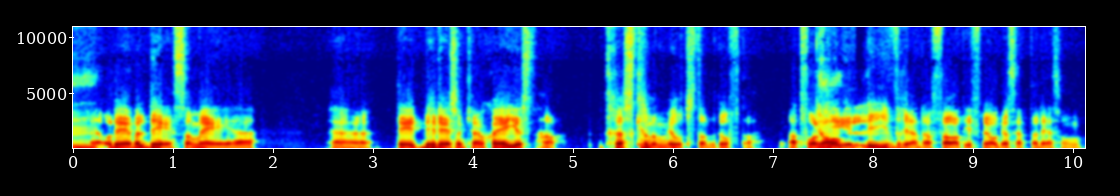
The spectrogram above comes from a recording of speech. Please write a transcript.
Mm. Eh, och det är väl det som är det, det, är det som kanske är just den här tröskeln och motståndet ofta. Att folk ja. är livrädda för att ifrågasätta det som,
